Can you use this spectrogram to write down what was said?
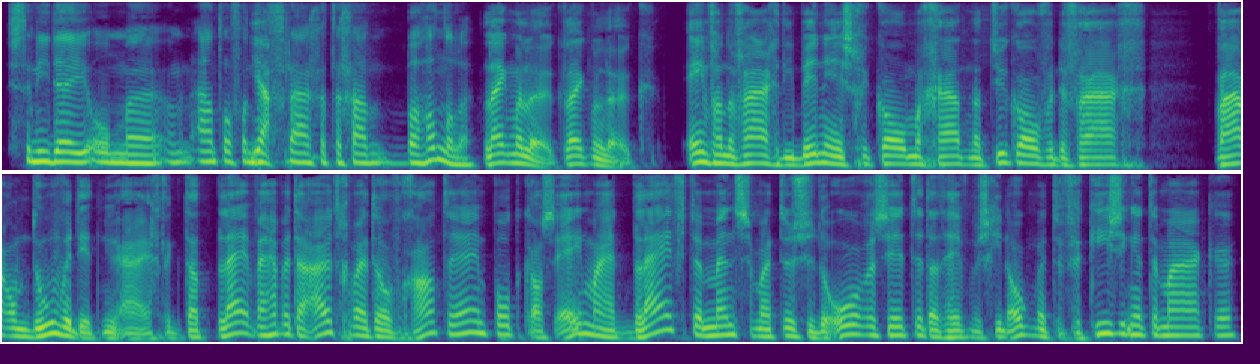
Is het een idee om een aantal van die Ja. vragen te gaan behandelen? Lijkt me leuk, lijkt me leuk. Een van de vragen die binnen is gekomen gaat natuurlijk over de vraag... waarom doen we dit nu eigenlijk? Dat blijft, we hebben het daar uitgebreid over gehad hè, in podcast 1... maar het blijft de mensen maar tussen de oren zitten. Dat heeft misschien ook met de verkiezingen te maken.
